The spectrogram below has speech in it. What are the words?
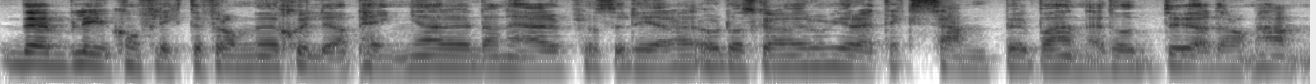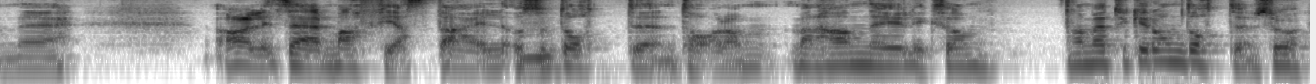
det blir konflikter för de är skyldiga pengar, den här prostituerade. Och då ska de, de göra ett exempel på henne. Då dödar de henne. Ja, lite så här maffia-style. Och så dottern tar dem. Men han är ju liksom, ja men jag tycker om dottern så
